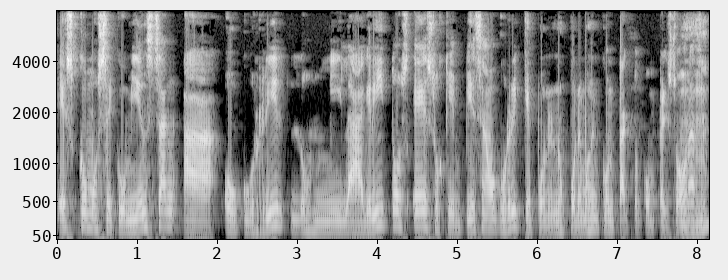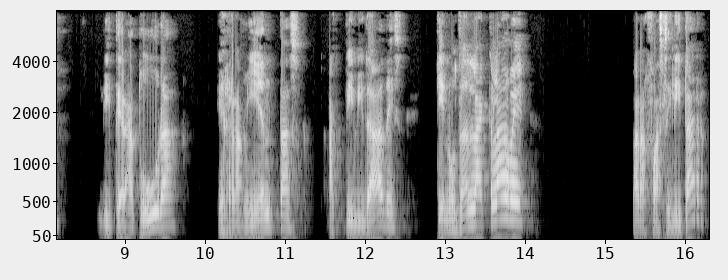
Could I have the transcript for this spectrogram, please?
Es como se comienzan a ocurrir los milagritos esos que empiezan a ocurrir, que nos ponemos en contacto con personas, literatura, herramientas, actividades que nos dan la clave para facilitar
